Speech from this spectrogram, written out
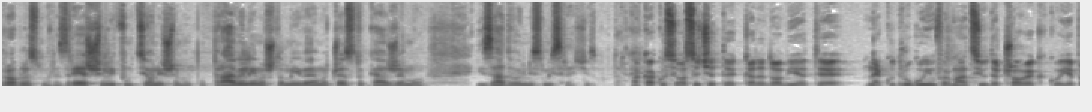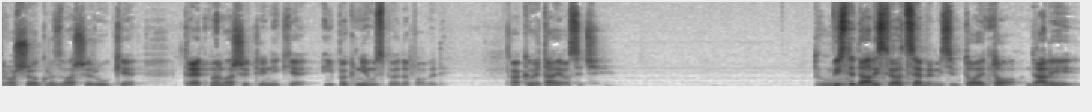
Problem smo razrešili, funkcionišemo po pravilima, što mi veoma često kažemo, i zadovoljni smo i srećni zbog toga. A kako se osjećate kada dobijate neku drugu informaciju da čovek koji je prošao kroz vaše ruke, tretman vaše klinike, ipak nije uspeo da pobedi? Kakav je taj osjećaj? Tu... Vi ste dali sve od sebe, mislim, to je to. Da li,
